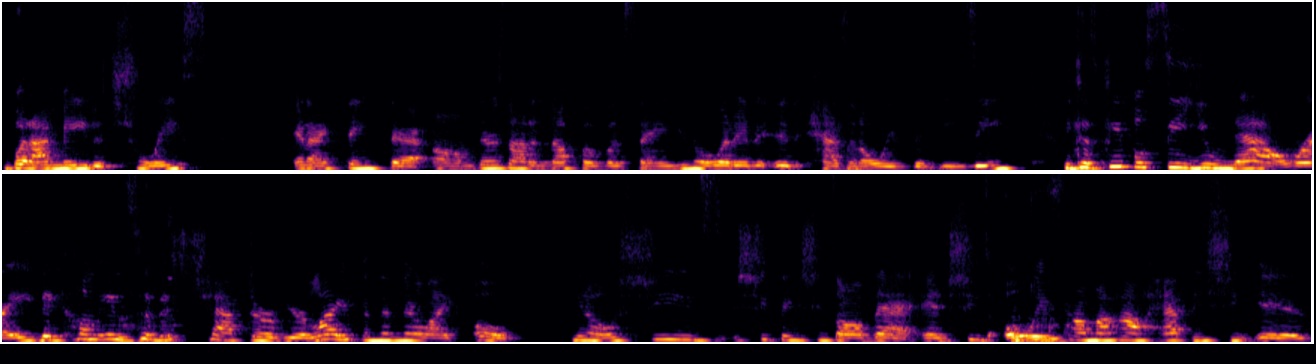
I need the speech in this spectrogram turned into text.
but I made a choice. And I think that um, there's not enough of us saying, you know what, it, it hasn't always been easy because people see you now, right? They come into mm-hmm. this chapter of your life and then they're like, oh, you know, she's she thinks she's all that, and she's always mm-hmm. talking about how happy she is,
